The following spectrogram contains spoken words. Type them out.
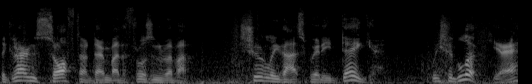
the ground's softer down by the frozen river. Surely that's where he'd dig. We should look, yeah?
